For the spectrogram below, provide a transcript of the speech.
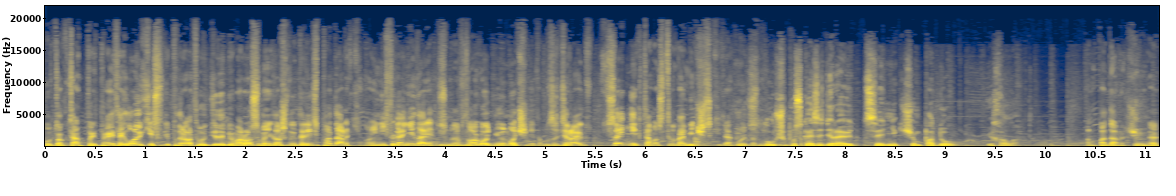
Ну, только так, по, по этой логике, если они подрабатывают Дедами Морозами, они должны дарить подарки. Но они нифига не дарят. Особенно в новогоднюю ночь они там задирают ценник там астрономический какой-то. Лучше пускай задирают ценник, чем подол и халат. Там подарочек, да?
